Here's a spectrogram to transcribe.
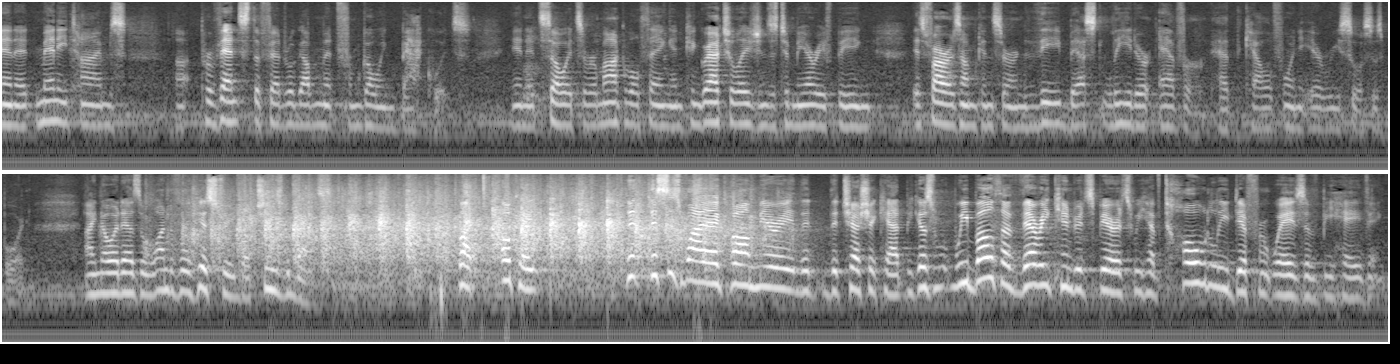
and it many times uh, prevents the federal government from going backwards. And it's, so it's a remarkable thing. And congratulations to Mary for being, as far as I'm concerned, the best leader ever at the California Air Resources Board. I know it has a wonderful history, but she's the best. But, okay, this is why I call Mary the, the Cheshire Cat, because we both are very kindred spirits. We have totally different ways of behaving.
